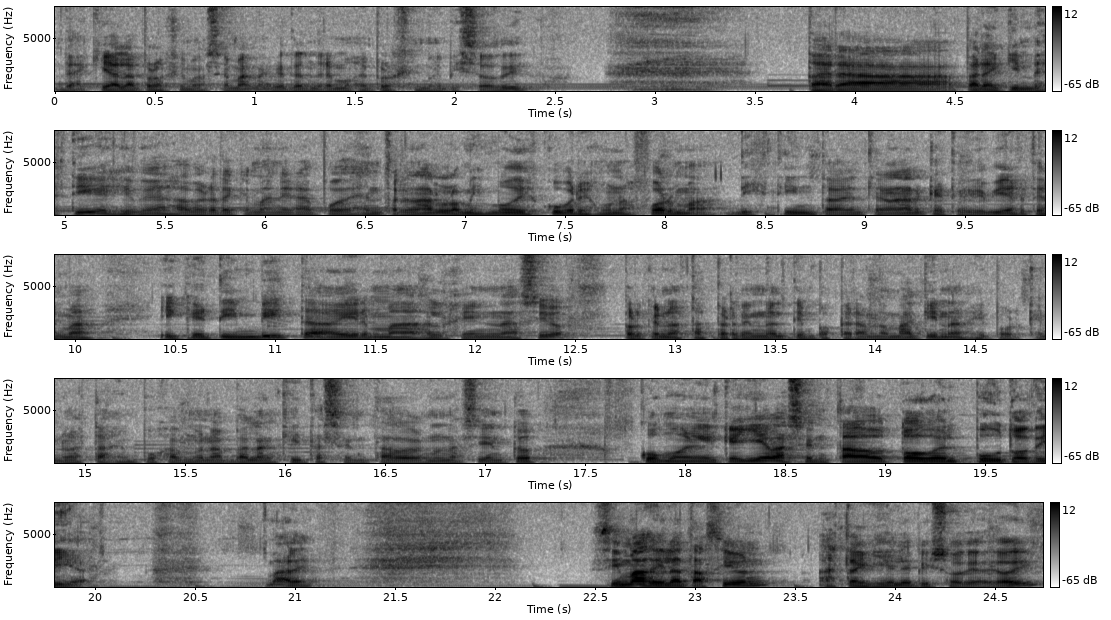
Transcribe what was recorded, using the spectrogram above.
de aquí a la próxima semana, que tendremos el próximo episodio, para, para, que investigues y veas a ver de qué manera puedes entrenar. Lo mismo descubres una forma distinta de entrenar que te divierte más y que te invita a ir más al gimnasio porque no estás perdiendo el tiempo esperando máquinas y porque no estás empujando una palanquita sentado en un asiento como en el que llevas sentado todo el puto día. ¿Vale? Sin más dilatación, hasta aquí el episodio de hoy.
